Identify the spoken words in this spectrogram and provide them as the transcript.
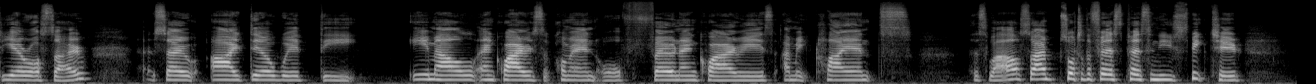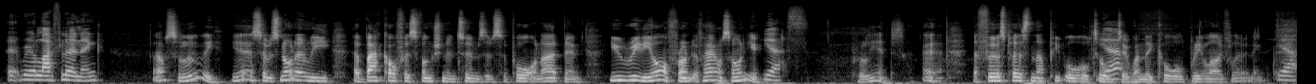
year or so. So I deal with the email inquiries that come in or phone inquiries. I meet clients as well. So I'm sort of the first person you speak to at real life learning. Absolutely, yeah. So it's not only a back office function in terms of support and admin, you really are front of house, aren't you? Yes. Brilliant. Uh, the first person that people will talk Yeah. to when they call real life learning. Yeah.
